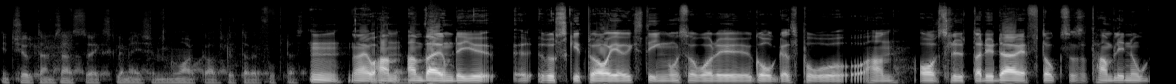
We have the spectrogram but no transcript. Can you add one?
It Showtimes alltså exclamation mark avslutar väl fortast. Mm, nej, och han, han värmde ju ruskigt bra Erik Sting och så var det ju goggles på och han avslutade ju därefter också så att han blir nog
